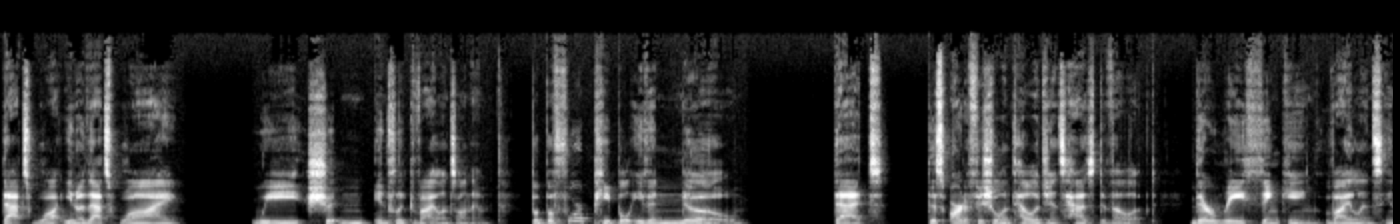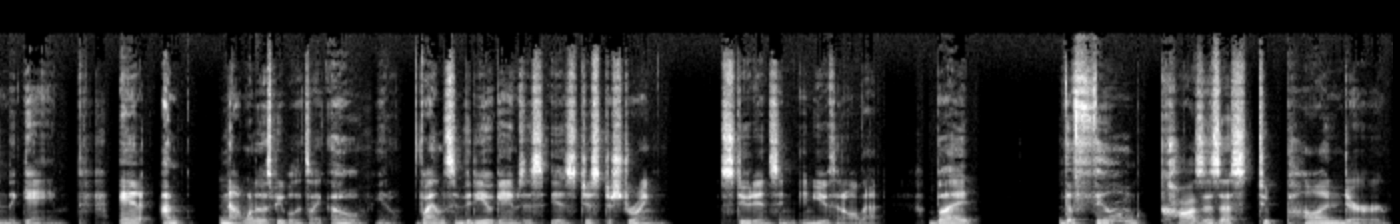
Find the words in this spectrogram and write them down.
that's why, you know, that's why we shouldn't inflict violence on them. But before people even know that this artificial intelligence has developed, they're rethinking violence in the game. And I'm not one of those people that's like, oh, you know, violence in video games is is just destroying students and, and youth and all that. But the film causes us to ponder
